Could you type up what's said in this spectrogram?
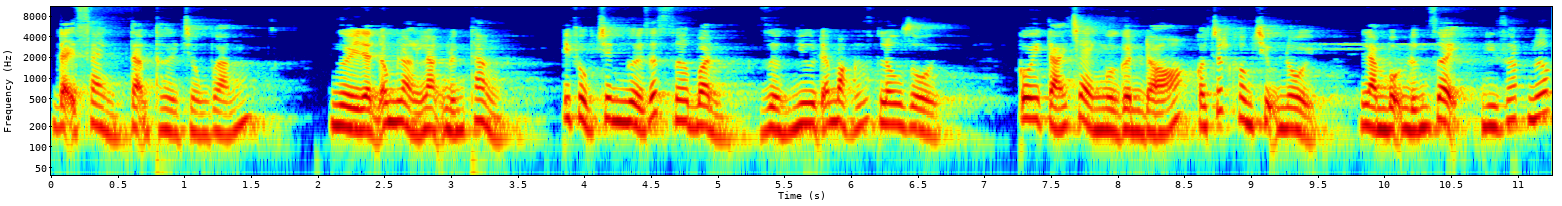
Đại sảnh tạm thời trống vắng. Người đàn ông lẳng lặng đứng thẳng. Y phục trên người rất dơ bẩn, dường như đã mặc rất lâu rồi cô y tá trẻ ngồi gần đó, có chút không chịu nổi, làm bộ đứng dậy đi rót nước,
